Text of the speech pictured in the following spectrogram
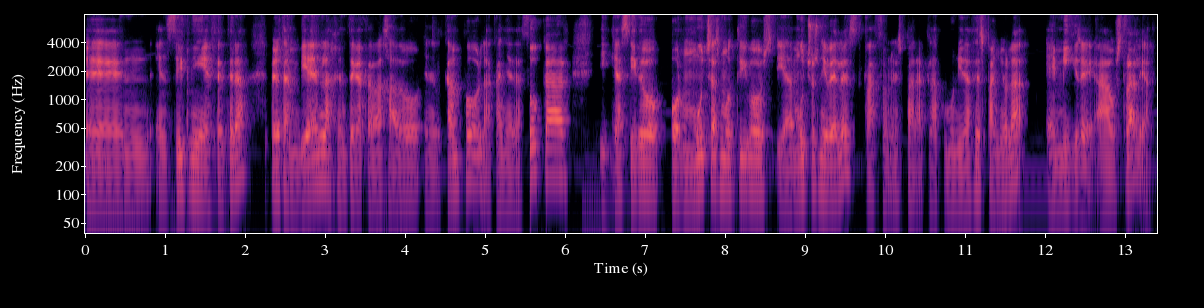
en, Sydney, etcétera, pero también la gente que ha trabajado en el campo, la caña de azúcar, y que ha sido por muchos motivos y a muchos niveles razones para que la comunidad española emigre a Australia.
